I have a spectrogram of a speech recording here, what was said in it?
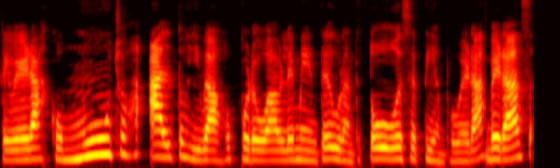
te verás con muchos altos y bajos probablemente durante todo ese tiempo, ¿verdad? Verás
